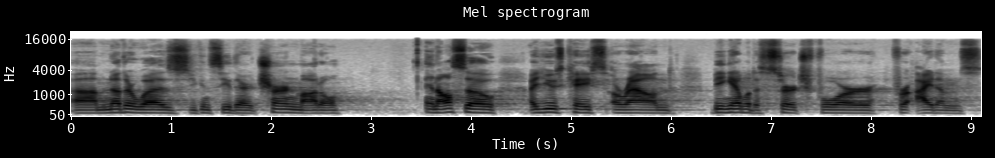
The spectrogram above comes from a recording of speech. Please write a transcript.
Um, another was, you can see their churn model, and also a use case around being able to search for, for items.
